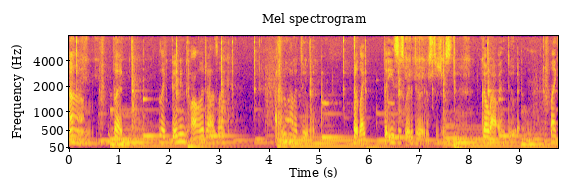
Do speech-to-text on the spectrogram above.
Um, but like getting to college, I was like, I don't know how to do it. But like the easiest way to do it is to just go out and do it. Like,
